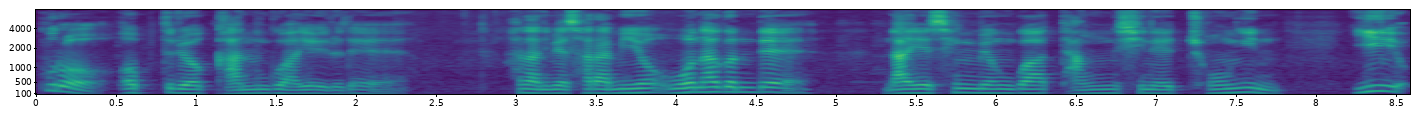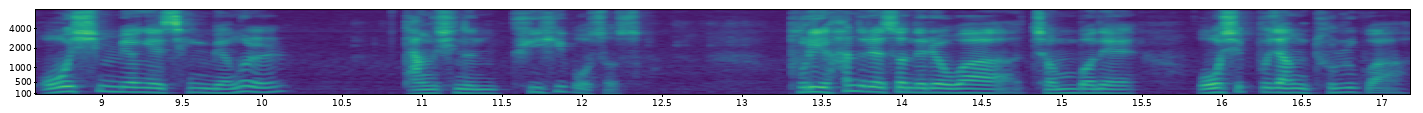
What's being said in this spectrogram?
꿇어 엎드려 간구하여 이르되 하나님의 사람이여 원하건대 나의 생명과 당신의 종인 이 50명의 생명을 당신은 귀히 보소서. 불이 하늘에서 내려와 전번에 50부장 둘과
